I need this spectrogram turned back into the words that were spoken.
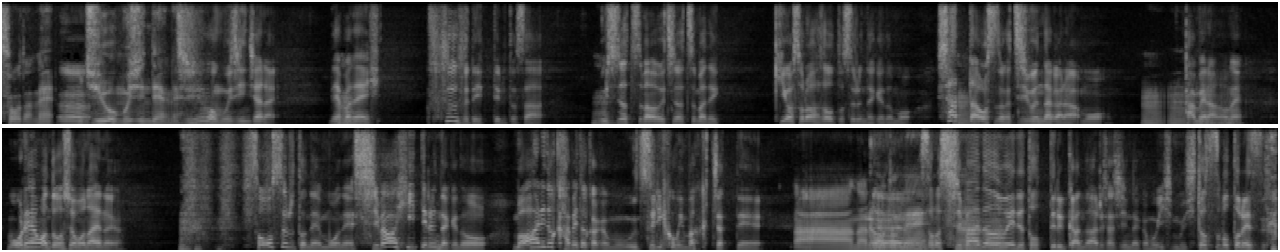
そうだね。うん縦横無尽だよね。縦横無尽じゃない？でやっぱね、ひ夫婦で行ってるとさ、うちの妻はうちの妻で気をそらそうとするんだけども、シャッターを押すのが自分だから、もうんうんう、カメラのね。もう俺はもうどうしようもないのよ。そうするとね、もうね、芝は引いてるんだけど、周りの壁とかがもう映り込みまくっちゃって、ああ、なるほどね。うんその芝の上で撮ってる感のある写真なんかもういもう一つも撮れず。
